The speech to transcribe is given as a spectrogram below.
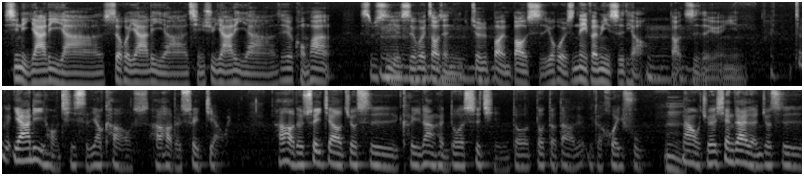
心理压力啊、社会压力啊、情绪压力啊，这些恐怕是不是也是会造成你就是暴饮暴食，又或者是内分泌失调导致的原因？这个压力吼，其实要靠好好的睡觉。好好的睡觉就是可以让很多事情都都得到一个恢复。嗯，那我觉得现在人就是，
